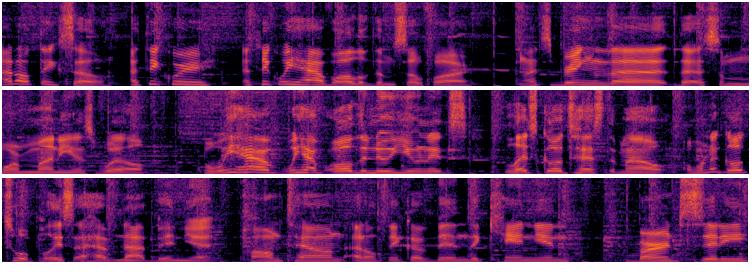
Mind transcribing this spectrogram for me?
I don't think so. I think we I think we have all of them so far. Let's bring the, the some more money as well. But we have we have all the new units. Let's go test them out. I want to go to a place I have not been yet. Palm Town. I don't think I've been. The Canyon, Burned City.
